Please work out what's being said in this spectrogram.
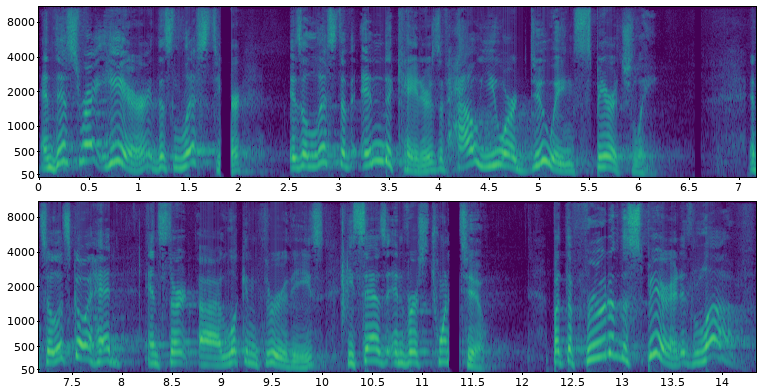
And this right here, this list here, is a list of indicators of how you are doing spiritually. And so let's go ahead and start uh, looking through these. He says in verse 22 But the fruit of the Spirit is love,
